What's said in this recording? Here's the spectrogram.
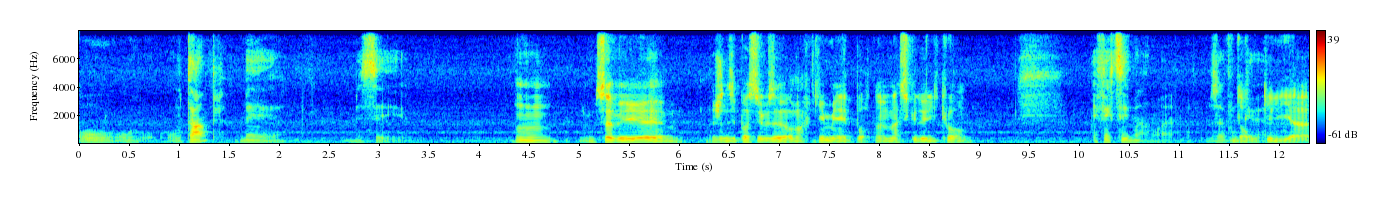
au, temple, mais, mais c'est... Hmm. Vous savez, euh, je ne sais pas si vous avez remarqué, mais elle porte un masque de licorne. Effectivement, ouais. Donc, il y a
